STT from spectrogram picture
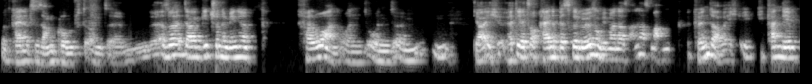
und keine Zusammenkunft. Und ähm, also da geht schon eine Menge verloren. Und, und ähm, ja, ich hätte jetzt auch keine bessere Lösung, wie man das anders machen könnte, aber ich, ich, ich kann dem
